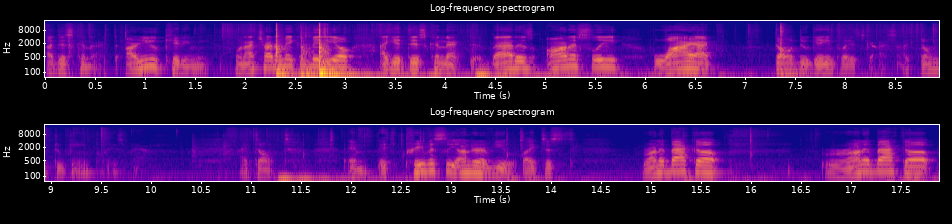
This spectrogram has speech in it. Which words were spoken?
a disconnect. Are you kidding me? When I try to make a video, I get disconnected. That is honestly why I don't do gameplays, guys. I don't do gameplays, man. I don't. And it's previously under review. Like, just run it back up. Run it back up.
